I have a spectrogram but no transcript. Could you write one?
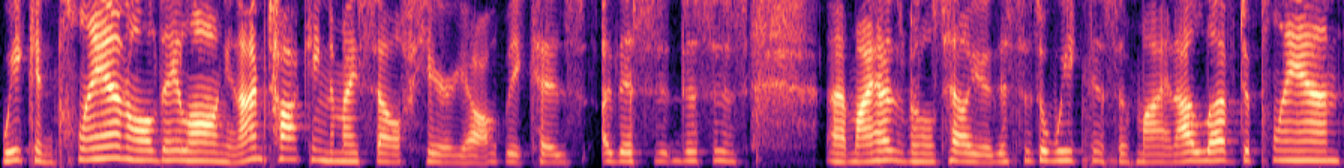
We can plan all day long. And I'm talking to myself here, y'all, because this, this is, uh, my husband will tell you this is a weakness of mine. I love to plan.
